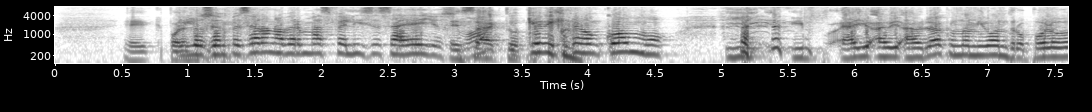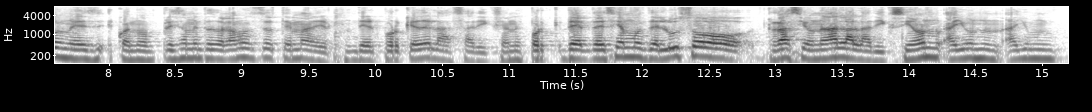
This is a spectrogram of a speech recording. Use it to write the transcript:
Eh, y los empezaron a ver más felices a ellos, ¿no? Exacto. ¿Y qué dijeron? ¿Cómo? Y, hablaba con un amigo antropólogo cuando precisamente hablamos de este tema del porqué de las adicciones. Porque decíamos del uso racional a la adicción. Hay un, hay un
